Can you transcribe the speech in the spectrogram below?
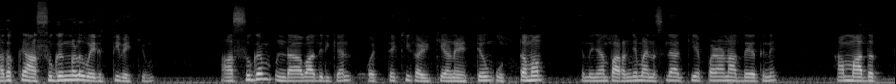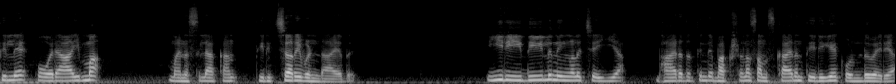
അതൊക്കെ അസുഖങ്ങൾ വരുത്തി വയ്ക്കും അസുഖം ഉണ്ടാവാതിരിക്കാൻ ഒറ്റയ്ക്ക് കഴിക്കുകയാണ് ഏറ്റവും ഉത്തമം എന്ന് ഞാൻ പറഞ്ഞ് മനസ്സിലാക്കിയപ്പോഴാണ് അദ്ദേഹത്തിന് ആ മതത്തിലെ പോരായ്മ മനസ്സിലാക്കാൻ തിരിച്ചറിവുണ്ടായത്. ഈ രീതിയിൽ നിങ്ങൾ ചെയ്യുക. ഭാരതത്തിന്റെ ഭക്ഷണ സംസ്കാരം തിരികെ കൊണ്ടുവരിക.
